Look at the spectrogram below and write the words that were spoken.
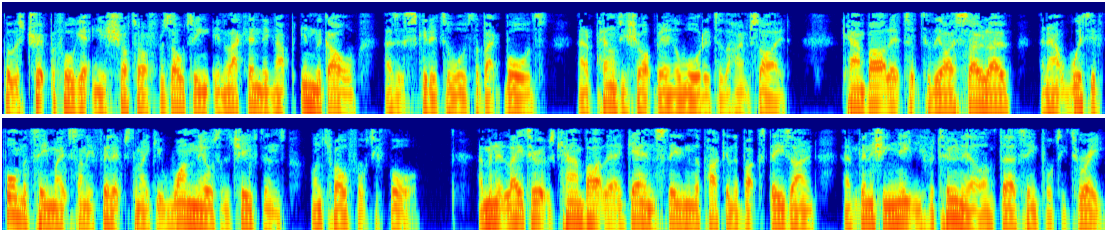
but was tripped before getting his shot off, resulting in Lack ending up in the goal as it skidded towards the back boards, and a penalty shot being awarded to the home side. Cam Bartlett took to the ice solo and outwitted former teammate Sonny Phillips to make it 1-0 to the Chieftains on 12.44. A minute later, it was Cam Bartlett again stealing the puck in the Bucks D zone and finishing neatly for 2-0 on 13.43.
